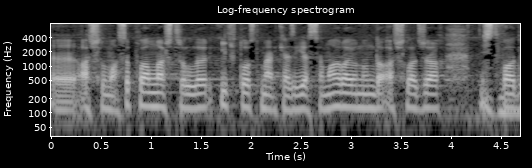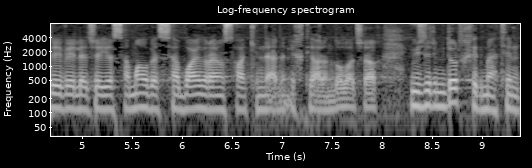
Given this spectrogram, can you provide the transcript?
e, açılması planlaşdırılır. İlk dost mərkəzi Yasamal rayonunda açılacaq. İstifadəyə veriləcək Yasamal və Səbail rayon sakinlərinin ixtiyarında olacaq. 124 xidmətin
